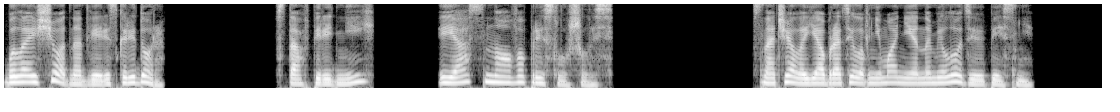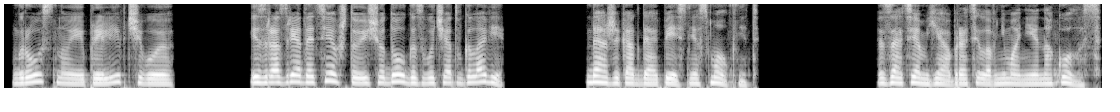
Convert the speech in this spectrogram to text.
была еще одна дверь из коридора. Встав перед ней, я снова прислушалась. Сначала я обратила внимание на мелодию песни, грустную и прилипчивую, из разряда тех, что еще долго звучат в голове, даже когда песня смолкнет. Затем я обратила внимание на голос.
